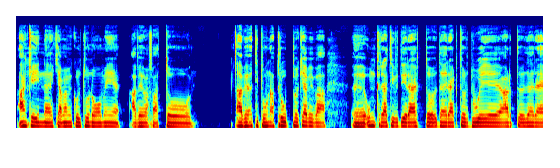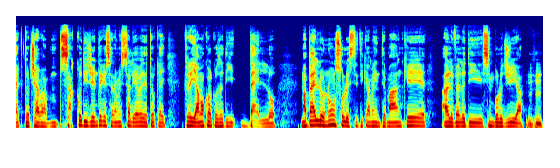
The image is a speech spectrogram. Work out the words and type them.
anche in Chiamami col tuo nome aveva fatto, aveva tipo una troupe che aveva eh, un creative director, director, due art director, cioè aveva un sacco di gente che si era messa lì e aveva detto ok, creiamo qualcosa di bello, ma bello non solo esteticamente, ma anche a livello di simbologia. Mhm.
